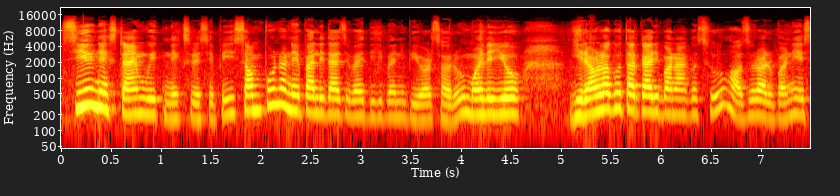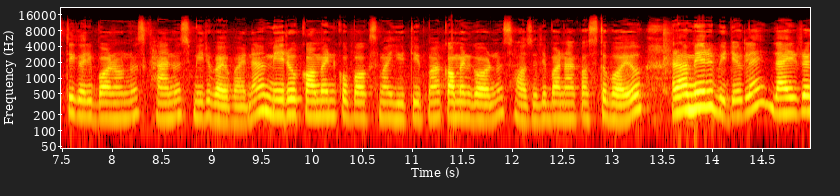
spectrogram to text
See you next time with next recipe. सम्पूर्ण नेपाली दाजुभाइ दिदीबहिनी भ्युवर्सहरू मैले यो घिराउलाको तरकारी बनाएको छु हजुरहरू पनि यस्तै गरी बनाउनुहोस् खानुहोस् मिठो भयो भएन मेरो कमेन्टको बक्समा युट्युबमा कमेन्ट गर्नुहोस् हजुरले बनाएको कस्तो भयो र मेरो भिडियोलाई लाइक र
